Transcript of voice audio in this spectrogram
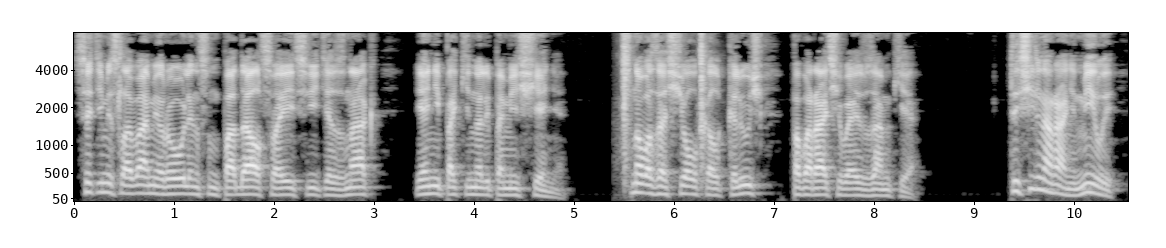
С этими словами Роулинсон подал своей свите знак, и они покинули помещение. Снова защелкал ключ, поворачиваясь в замке. «Ты сильно ранен, милый?»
